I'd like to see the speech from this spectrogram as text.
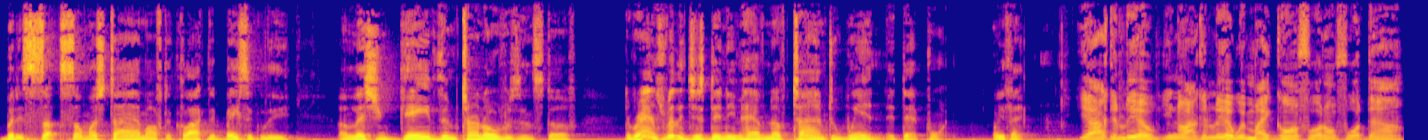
but it sucked so much time off the clock that basically, unless you gave them turnovers and stuff, the Rams really just didn't even have enough time to win at that point. What do you think? Yeah, I could live. You know, I could live with Mike going for it on fourth down.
